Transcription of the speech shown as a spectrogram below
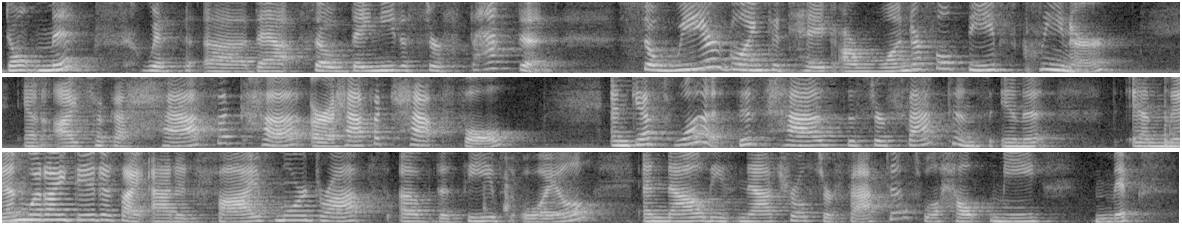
don't mix with uh, that, so they need a surfactant. So we are going to take our wonderful Thieves Cleaner, and I took a half a cup, or a half a capful, and guess what? This has the surfactants in it. And then what I did is I added five more drops of the Thieves oil. And now these natural surfactants will help me mix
